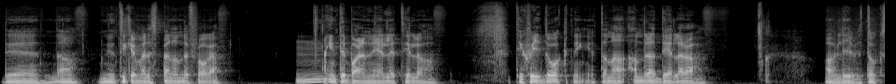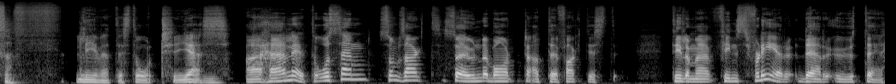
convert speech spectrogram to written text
det, ja, det tycker jag är en väldigt spännande fråga. Mm. Inte bara när det gäller till, att, till skidåkning, utan andra delar av, av livet också. Livet är stort, yes. Ja, härligt. Och sen, som sagt, så är det underbart att det faktiskt till och med finns fler där ute.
